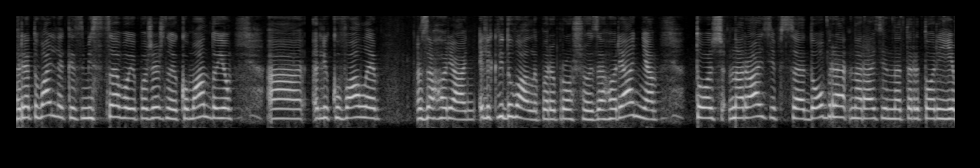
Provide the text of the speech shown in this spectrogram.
Рятувальники з місцевою пожежною командою лікували загоряння, ліквідували, перепрошую, загоряння. Тож наразі все добре. Наразі на території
